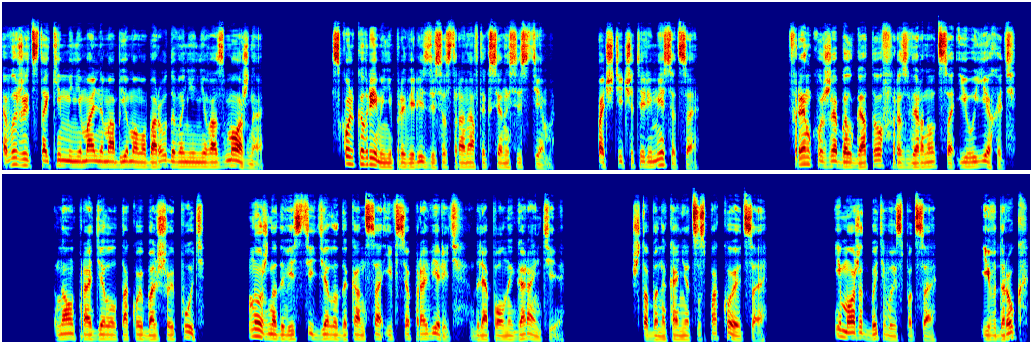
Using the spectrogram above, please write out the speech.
Выжить с таким минимальным объемом оборудования невозможно. Сколько времени провели здесь астронавты ксеносистем? Почти четыре месяца. Фрэнк уже был готов развернуться и уехать. Но он проделал такой большой путь. Нужно довести дело до конца и все проверить для полной гарантии, чтобы наконец успокоиться и, может быть, выспаться. И вдруг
